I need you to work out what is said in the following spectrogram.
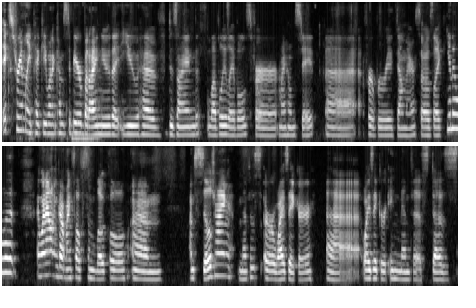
extremely picky when it comes to beer, but I knew that you have designed lovely labels for my home state uh, for a brewery down there. So I was like, you know what? I went out and got myself some local. Um, I'm still trying Memphis or Wiseacre. Uh, Wiseacre in Memphis does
